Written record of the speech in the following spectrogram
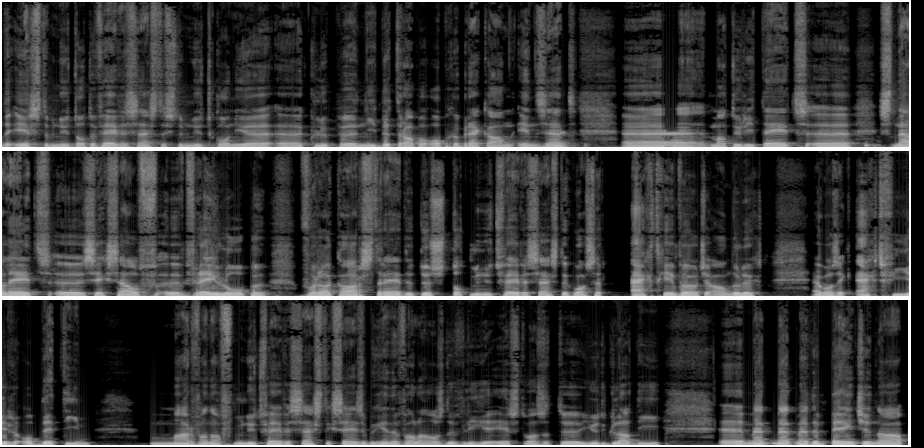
de eerste minuut tot de 65ste minuut kon je uh, club uh, niet betrappen op gebrek aan inzet, nee. uh, maturiteit, snelheid, zichzelf vrijlopen, voor elkaar strijden. Dus tot minuut 65 was er echt geen vuiltje aan de lucht en was ik echt fier op dit team. Maar vanaf minuut 65 zijn ze beginnen vallen als de vliegen. Eerst was het uh, Jutgla die uh, met, met, met een pijntje, na,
